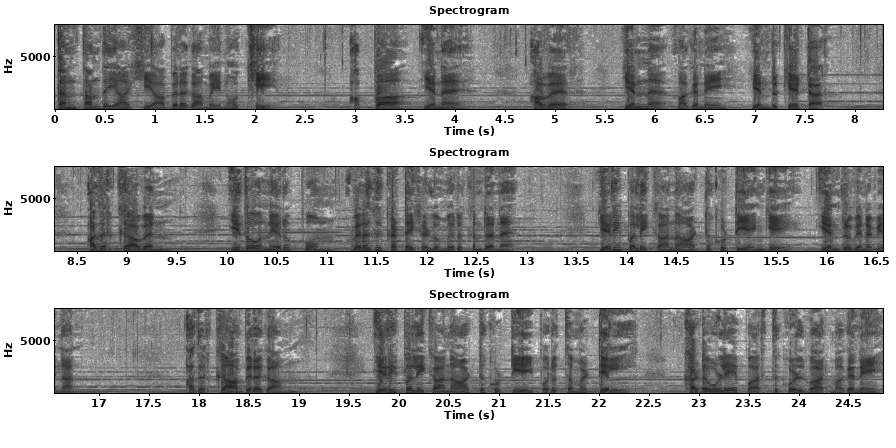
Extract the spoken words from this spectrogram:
தன் தந்தையாகிய அபிரகாமை நோக்கி அப்பா என அவர் என்ன மகனே? என்று கேட்டார். அதற்கு அவன் இதோ நெருப்பும் விறகு கட்டைகளும் இருக்கின்றன. எரிபலிக்கான ஆட்டுக்குட்டி எங்கே? என்று வினவினான். அதற்கு ஆபிரகாம் எரிபலிக்கான ஆட்டுக்குட்டியை பொறுத்தமட்டில் கடவுளே பார்த்து கொள்வார் மகனே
